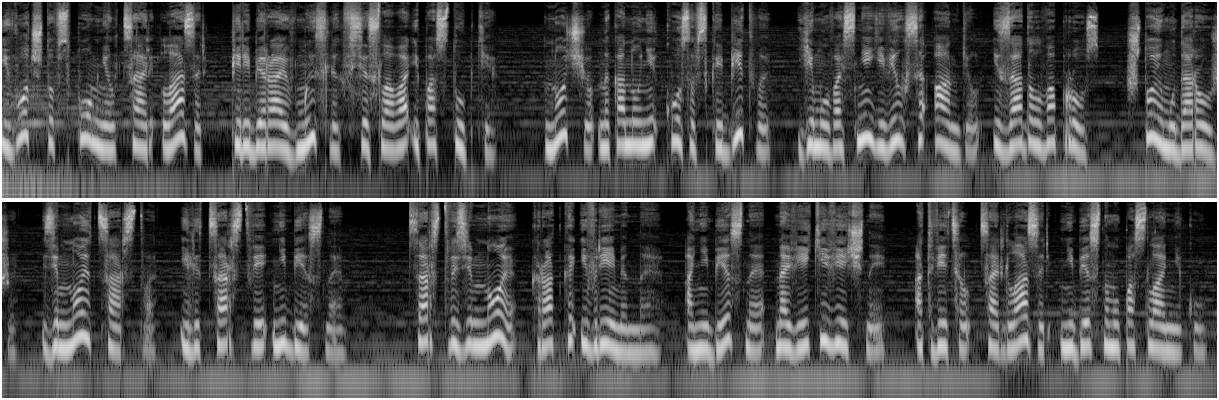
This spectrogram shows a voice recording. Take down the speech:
И вот что вспомнил царь Лазарь, перебирая в мыслях все слова и поступки. Ночью, накануне Косовской битвы, ему во сне явился ангел и задал вопрос, что ему дороже – земное царство или царствие небесное. Царство земное кратко и временное, а небесное – навеки вечные, ответил царь Лазарь небесному посланнику –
